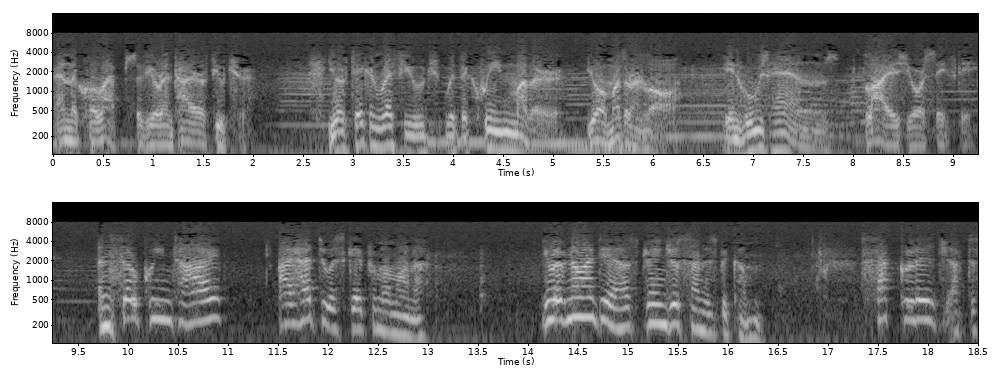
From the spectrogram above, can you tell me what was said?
and the collapse of your entire future. You have taken refuge with the Queen Mother, your mother-in-law, in whose hands lies your safety. And so, Queen Tai, I had to escape from Amarna. You have no idea how strange your son has become. Sacrilege after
